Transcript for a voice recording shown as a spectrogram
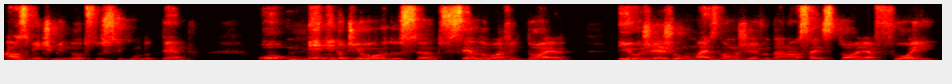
aos 20 minutos do segundo tempo, o menino de ouro do Santos selou a vitória e o jejum mais longevo da nossa história foi,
